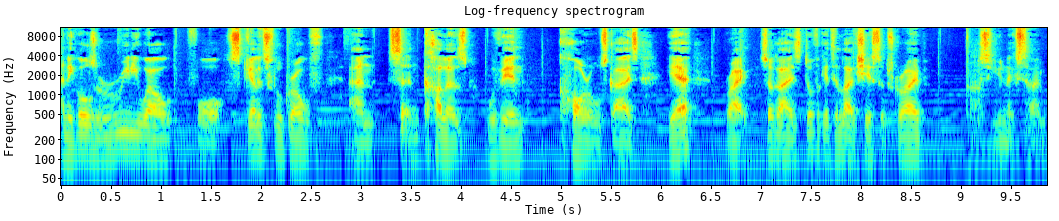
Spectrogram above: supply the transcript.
And it goes really well for skeletal growth and certain colors within corals, guys. Yeah? Right. So, guys, don't forget to like, share, subscribe. I'll see you next time.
